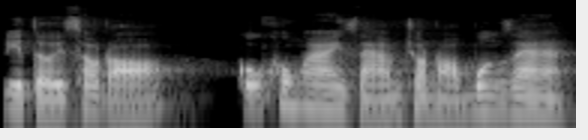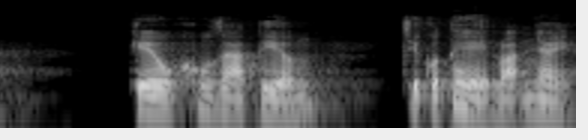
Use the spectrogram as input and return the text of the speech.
Đi tới sau đó cũng không ai dám cho nó buông ra, kêu không ra tiếng, chỉ có thể loạn nhảy.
